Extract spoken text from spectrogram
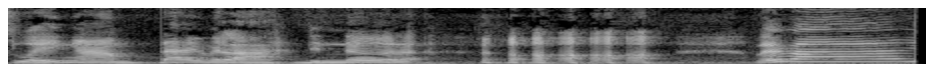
สวยงามได้เวลาดินเนอร์แล้วบ๊ายบาย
